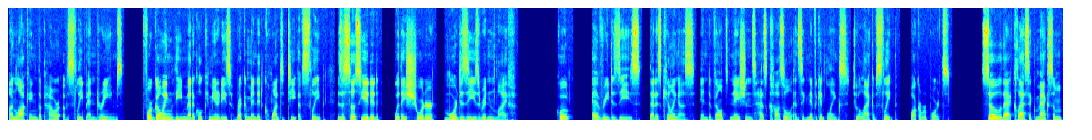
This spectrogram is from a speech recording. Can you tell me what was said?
Unlocking the Power of Sleep and Dreams, foregoing the medical community's recommended quantity of sleep is associated with a shorter, more disease ridden life. Quote, Every disease that is killing us in developed nations has causal and significant links to a lack of sleep, Walker reports. So, that classic maxim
